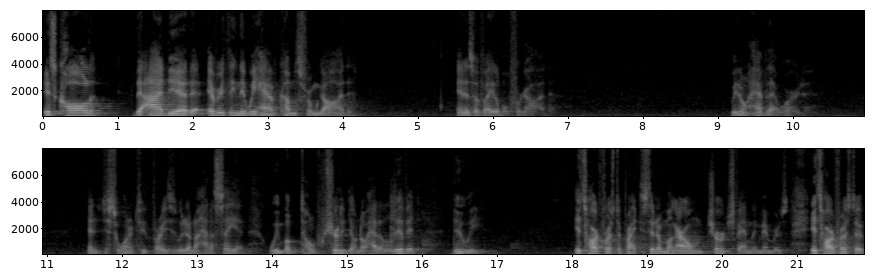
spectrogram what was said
It's called the idea that everything that we have comes from God and is available for God. We don't have that word. And just one or two phrases. We don't know how to say it. We don't, surely don't know how to live it, do we? It's hard for us to practice it among our own church family members. It's hard for us to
